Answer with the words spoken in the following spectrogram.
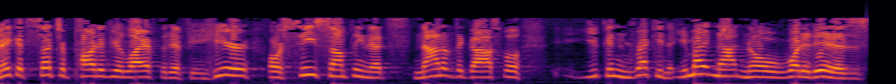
Make it such a part of your life that if you hear or see something that's not of the gospel, you can recognize, you might not know what it is.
